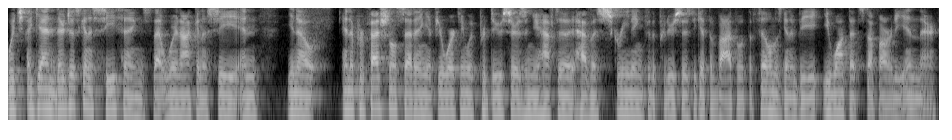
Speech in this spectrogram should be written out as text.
which again, they're just going to see things that we're not going to see. And, you know, in a professional setting, if you're working with producers and you have to have a screening for the producers to get the vibe of what the film is going to be, you want that stuff already in there.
